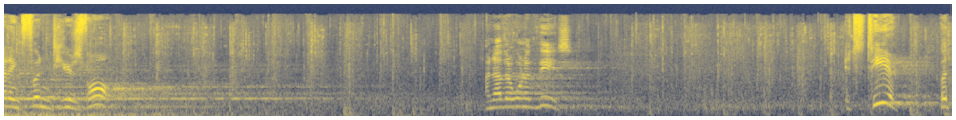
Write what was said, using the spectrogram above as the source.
Foot in Tyr's vault. Another one of these. It's Tyr, but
